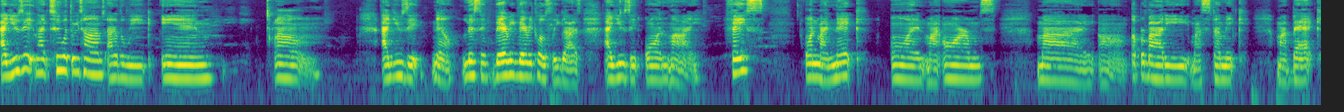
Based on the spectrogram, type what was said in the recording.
I use it like two or three times out of the week and um I use it now. Listen very, very closely, guys. I use it on my face on my neck, on my arms, my um, upper body, my stomach, my back.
